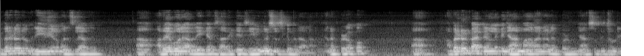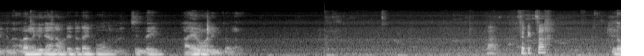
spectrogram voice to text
ഇവരുടെ ഒരു രീതികൾ മനസ്സിലാവുകയും അതേപോലെ അഭിനയിക്കാൻ സാധിക്കുകയും ചെയ്യുമെന്ന് വിശ്വസിക്കുന്ന ഒരാളാണ് ഞാൻ എപ്പോഴും അപ്പോൾ അവരുടെ ഒരു പാറ്റേണിലേക്ക് ഞാൻ മാറാനാണ് എപ്പോഴും ഞാൻ ശ്രദ്ധിച്ചുകൊണ്ടിരിക്കുന്നത്. അതല്ലെങ്കിൽ ഞാൻ ഔട്ട്ഡേറ്റഡ് ആയി പോകുന്നുള്ളൊരു ചിന്തയും ഭയവുമാണ് എനിക്കുള്ളത്. സിദ്ദിഖ് സാർ? എന്തോ?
